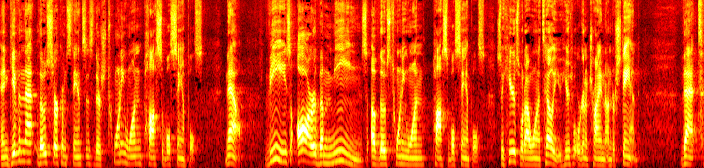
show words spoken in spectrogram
and given that those circumstances, there's 21 possible samples. Now, these are the means of those 21 possible samples. So here's what I want to tell you. Here's what we're going to try and understand. That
